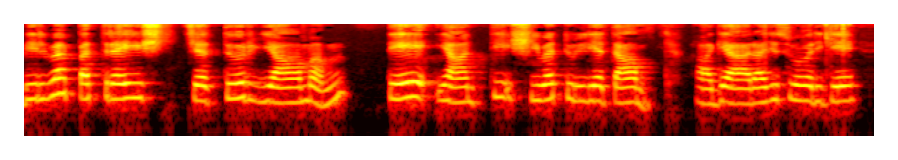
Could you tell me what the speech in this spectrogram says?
ಬಿಲ್ವಪತ್ರೈಶ್ಚತುರ್ಯಾಮಂ ತೇ ಯಾಂತಿ ಶಿವತುಲ್ಯತಾಂ ಹಾಗೆ ಆರಾಧಿಸುವವರಿಗೆ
